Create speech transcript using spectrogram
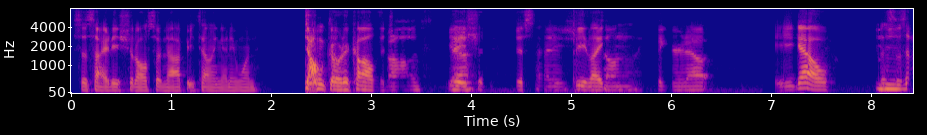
Society should also not be telling anyone don't go to college. College. They Yeah. should just They should be like- them figure it out. here you go. This Mhm. is an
